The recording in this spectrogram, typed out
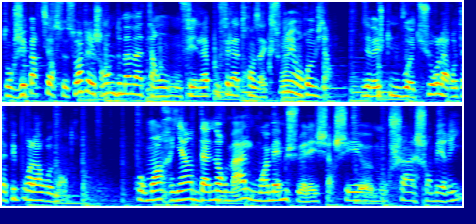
Donc je vais partir ce soir et je rentre demain matin. On fait la, on fait la transaction et on revient. Ils avaient acheté une voiture, la retaper pour la revendre. Pour moi, rien d'anormal. Moi-même, je suis allée chercher mon chat à Chambéry.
